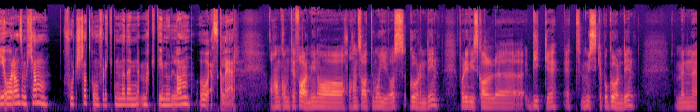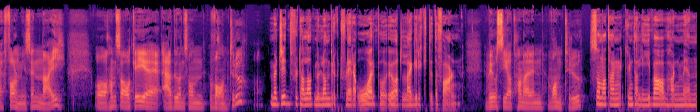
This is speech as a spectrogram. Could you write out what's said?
I årene som kommer, fortsetter konflikten med den mektige mullaen å eskalere. Han kom til faren min og han sa at du må gi oss gården din, fordi vi skal eh, bygge et muske på gården din. Men eh, faren min sa nei. Og han sa OK, eh, er du en sånn vantro? Majid forteller at mullaen brukte flere år på å ødelegge ryktet til faren, Ved å si at han er en vantro. sånn at han kunne ta livet av han med en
